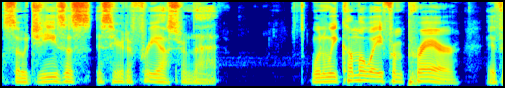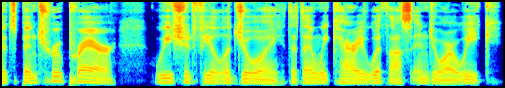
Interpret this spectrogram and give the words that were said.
So Jesus is here to free us from that. When we come away from prayer, if it's been true prayer, we should feel a joy that then we carry with us into our week.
